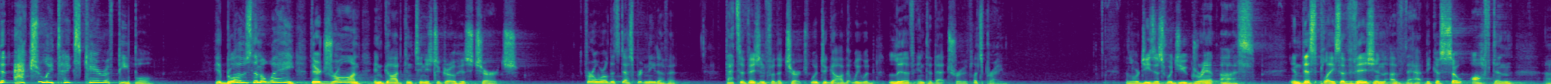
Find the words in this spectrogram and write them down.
that actually takes care of people. It blows them away. They're drawn, and God continues to grow His church for a world that's desperate need of it. That's a vision for the church. Would to God that we would live into that truth. Let's pray. And Lord Jesus, would you grant us in this place a vision of that because so often uh,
